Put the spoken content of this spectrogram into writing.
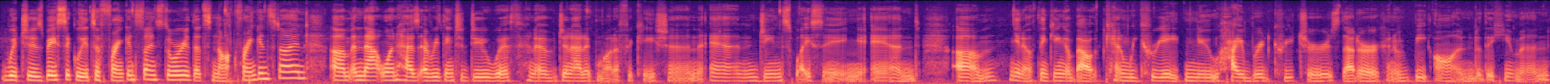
which is basically it's a Frankenstein story that's not Frankenstein, um, and that one has everything to do with kind of genetic modification and gene splicing, and um, you know thinking about can we create new hybrid creatures that are kind of beyond the human.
